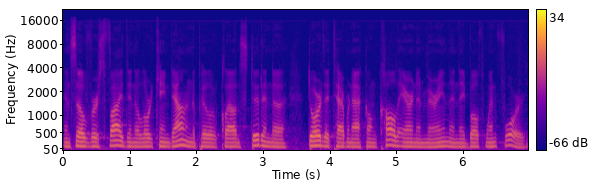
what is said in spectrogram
And so, verse 5 Then the Lord came down in the pillar of cloud and stood in the door of the tabernacle and called Aaron and Miriam, and they both went forward.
